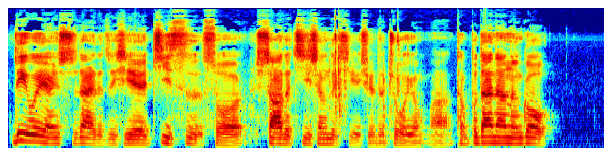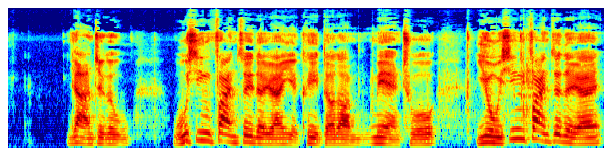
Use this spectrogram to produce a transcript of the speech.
利未人时代的这些祭祀所杀的寄生的血血的作用啊！它不单单能够让这个无心犯罪的人也可以得到免除，有心犯罪的人，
